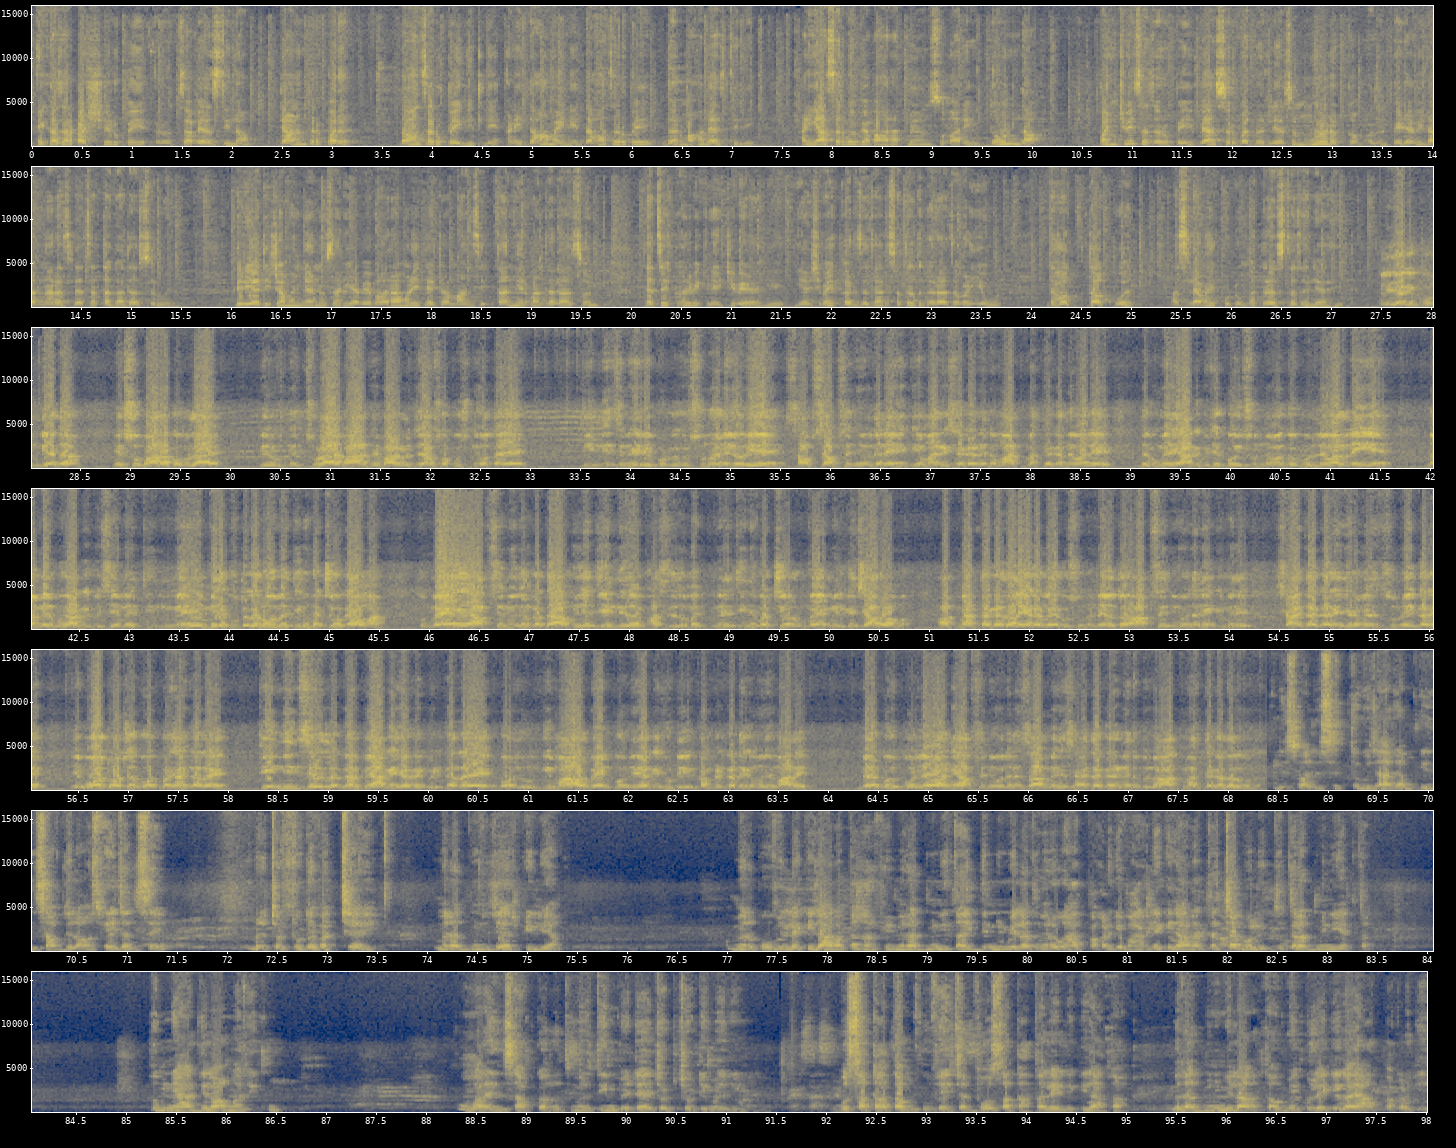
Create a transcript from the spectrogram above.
एक हजार पाचशे रुपये रोजचा व्याज दिला. त्यानंतर परत दहा हजार रुपये घेतले आणि दहा महिने दहा हजार रुपये दरमहा व्याज दिले. आणि या सर्व व्यवहारात मिळून सुमारे दोन लाख पंचवीस हजार रुपये व्याज स्वरूपात भरले असून मूळ रक्कम अजून फेडावी लागणार असल्याचा तगादा सुरू आहे. फिर्यादीच्या म्हणण्यानुसार या व्यवहारामुळे त्याच्यावर मानसिक ताण निर्माण झाला असून त्याचे घर विकण्याची वेळ आली आहे. याशिवाय कर्जदार सतत घराजवळ येऊन धाक दाखवत असल्यामुळे कुटुंब त्रस्त झाले आहेत. ले 112 को बुलाए, फिर उसने छुड़ाया बाहर फिर बाहर ले उसका कुछ नहीं होता है। तीन दिन से मेरी रिपोर्ट की सुनवाई नहीं हो रही है। साफ़ से, आपसे निवेदन है कि हमारे रिश्ते करने तो आत्महत्या करने वाले देखो, मेरे आगे पीछे कोई सुनने वाला, कोई बोलने वाला नहीं है। ना मेरे कोई आगे पीछे मेरे तीन, मेरे मेरे खुद का लोन मेरे तीनों बच्चों को हुआ? तो मैं आपसे निवेदन करता आप मुझे जेल दे दो फांसी दे दो। मैं, मेरे तीनों बच्चे और मैं मिलके चारों हम आत्महत्या कर डालेंगे, अगर मेरा कोई सुनने नहीं होता। आपसे निवेदन है कि मेरी सहायता करे जो मेरे सुनवाई करे। ये बहुत टॉर्चर बहुत परेशान कर रहे हैं। तीन दिन से घर पे आके झगड़े पीट कर रहे और उनकी माँ और बहन को ले आके झूठी कंप्लेंट कर दे कि मुझे मारे। मेरा कोई बोलने वाला नहीं, आपसे निवेदन है, साहब मेरी सहायता करें, नहीं तो फिर मैं आत्महत्या कर डालूँगा। पुलिस वाले से तो गुजारे हमको इंसाफ दिलाओ फैजल से। मेरे छोटे छोटे बच्चे हैं, मेरा आदमी ने जहर पी लिया। मेरे को भी लेके जा रहा था घर पे, मेरा आदमी नहीं था, एक दिन भी मिला तो मेरे को हाथ पकड़ के बाहर लेके जा रहा था। चल बोले तो तेरा आदमी नहीं था तुम न्याय दिलाओ हमारे को। हमारा इंसाफ करो तो मेरे तीन बेटे हैं छोटी छोटी मेरी। वो सताता उनको फैजल बहुत सताता ले लेके जाता। मेरा आदमी मिला था और मेरे को लेके गया हाथ पकड़ के।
